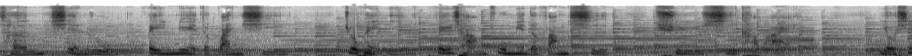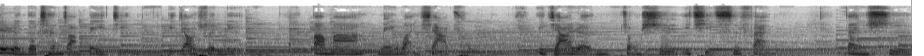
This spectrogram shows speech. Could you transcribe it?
曾陷入被虐的关系，就会以非常负面的方式去思考爱。有些人的成长背景比较顺利，爸妈每晚下厨，一家人总是一起吃饭。但是，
